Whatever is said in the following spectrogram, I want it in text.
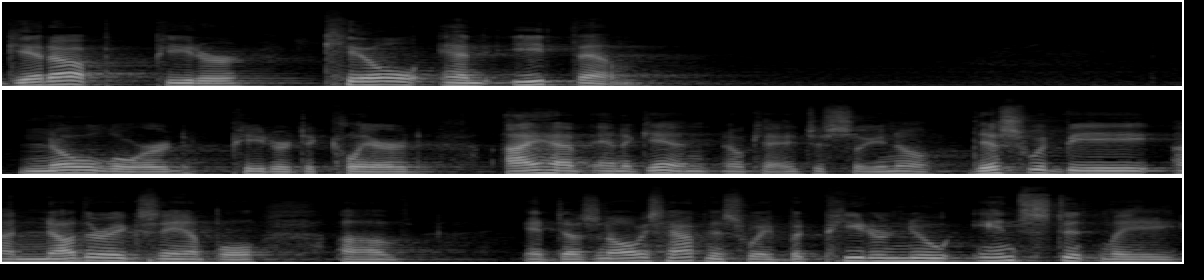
Get up, Peter, kill and eat them. No, Lord, Peter declared. I have, and again, okay, just so you know, this would be another example of it doesn't always happen this way, but Peter knew instantly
